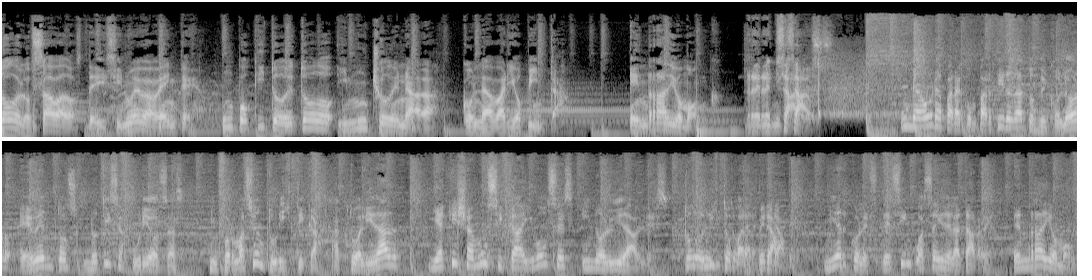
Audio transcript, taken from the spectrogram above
Todos los sábados de 19 a 20, un poquito de todo y mucho de nada, con la variopinta. En Radio Monk. Remixados. Una hora para compartir datos de color, eventos, noticias curiosas, información turística, actualidad y aquella música y voces inolvidables. Todo listo para esperar. Miércoles de 5 a 6 de la tarde, en Radio Monk.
